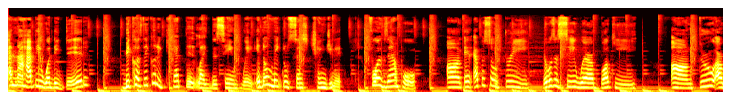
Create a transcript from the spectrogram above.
am not happy what they did because they could have kept it like the same way. It don't make no sense changing it. For example, um, in episode three, there was a scene where Bucky um threw a,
